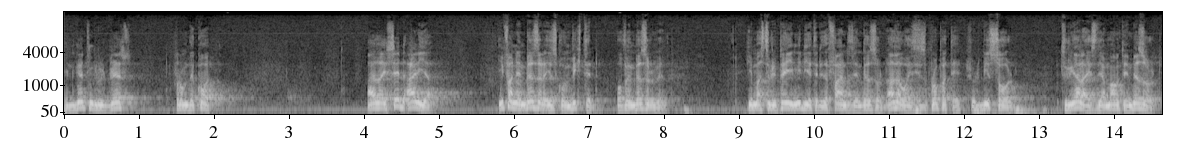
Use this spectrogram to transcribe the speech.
in getting redress from the court. As I said earlier, if an embezzler is convicted of embezzlement, he must repay immediately the funds embezzled. Otherwise, his property should be sold to realize the amount embezzled.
